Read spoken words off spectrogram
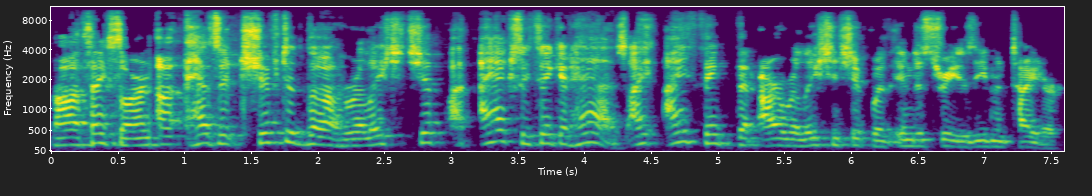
Uh, thanks, Lauren. Uh, has it shifted the relationship? I, I, actually think it has. I, I think that our relationship with industry is even tighter.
